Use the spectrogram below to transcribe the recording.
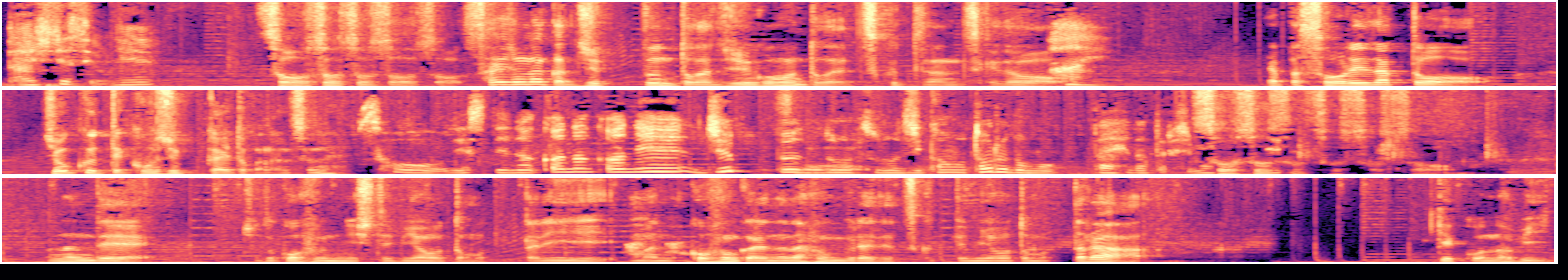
大事ですよね。そうそうそうそうそう。最初なんか10分とか15分とかで作ってたんですけど、はい。やっぱそれだと、よくって50回とかなんですよね。そうですね。なかなかね、10分のその時間を取るのも大変だったりします、ね。そうそうそうそうそうそう。なんで、ちょっと5分にしてみようと思ったり、まあ、5分から7分ぐらいで作ってみようと思ったら、結構伸び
